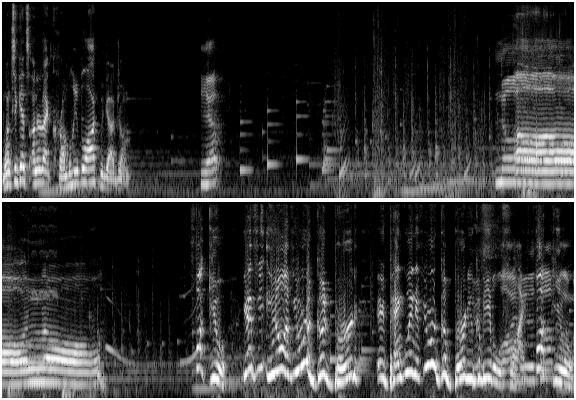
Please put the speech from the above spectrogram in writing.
Once it gets under that crumbly block, we gotta jump. Yep. No. Oh no! Fuck you! If you, you know, if you were a good bird, a penguin, if you were a good bird, you, could be able to fly. to Fuck you!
